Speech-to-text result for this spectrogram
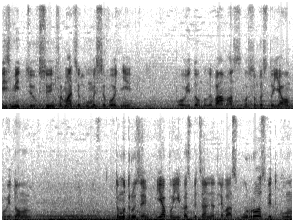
Візьміть цю всю інформацію, яку ми сьогодні повідомили вам, особисто я вам повідомив. Тому, друзі, я поїхав спеціально для вас у розвідку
